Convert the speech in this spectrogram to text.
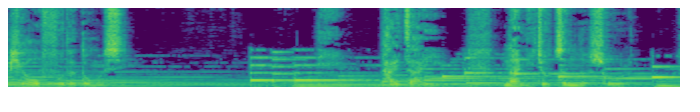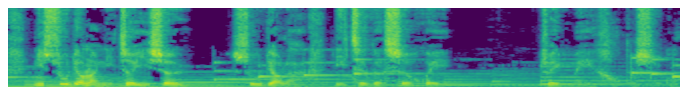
漂浮的东西。你太在意。那你就真的输了，你输掉了你这一生，输掉了你这个社会最美好的时光。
